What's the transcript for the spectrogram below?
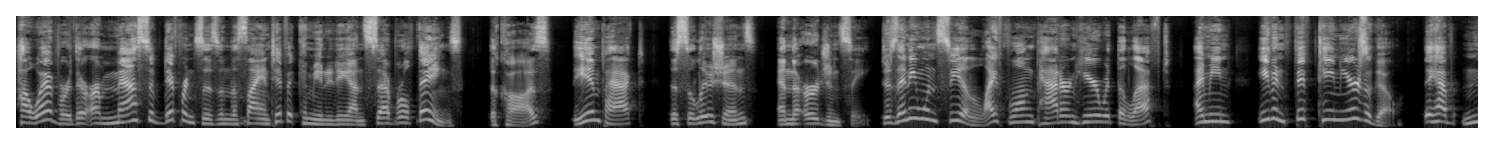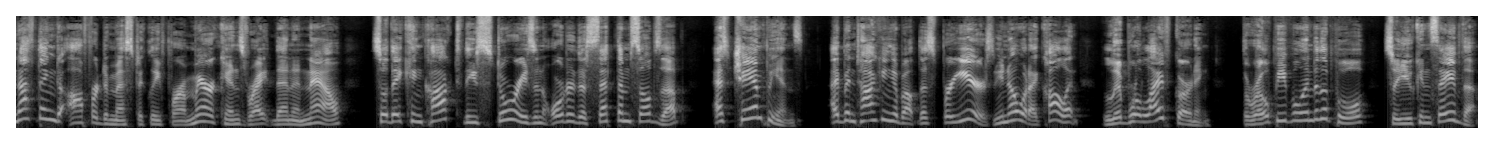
However, there are massive differences in the scientific community on several things the cause, the impact, the solutions, and the urgency. Does anyone see a lifelong pattern here with the left? I mean, even 15 years ago, they have nothing to offer domestically for Americans right then and now, so they concoct these stories in order to set themselves up as champions. I've been talking about this for years. You know what I call it liberal lifeguarding. Throw people into the pool so you can save them.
